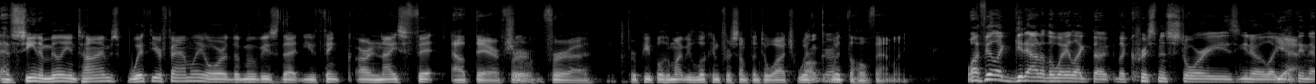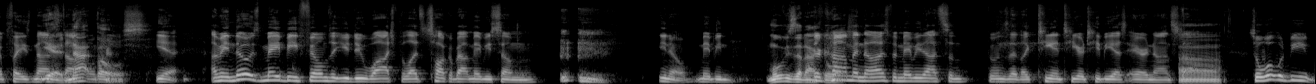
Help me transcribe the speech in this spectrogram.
have seen a million times with your family, or the movies that you think are a nice fit out there for Sure. for uh, for people who might be looking for something to watch with Okay. with the whole family. Well, I feel like get out of the way, like the the Christmas stories, you know, like Yeah. the thing that plays nonstop. Yeah, not on Christmas. those. Yeah, I mean, those may be films that you do watch, but let's talk about maybe some, you know, maybe Movies that I they're could watch. common to us, but maybe not some ones that like TNT or TBS air nonstop. Uh, So, what would be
